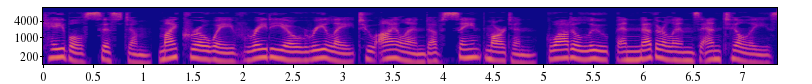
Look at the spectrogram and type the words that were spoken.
cable system microwave radio relay to island of Saint Martin, Guadeloupe and Netherlands Antilles.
